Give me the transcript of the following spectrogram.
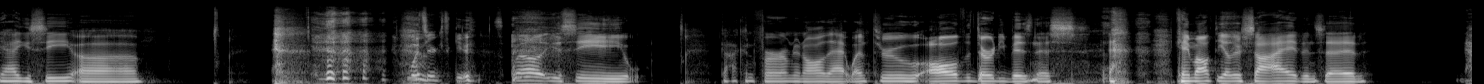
yeah, you see, uh, What's your excuse? well, you see, got confirmed and all that. Went through all the dirty business. Came out the other side and said, nah,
